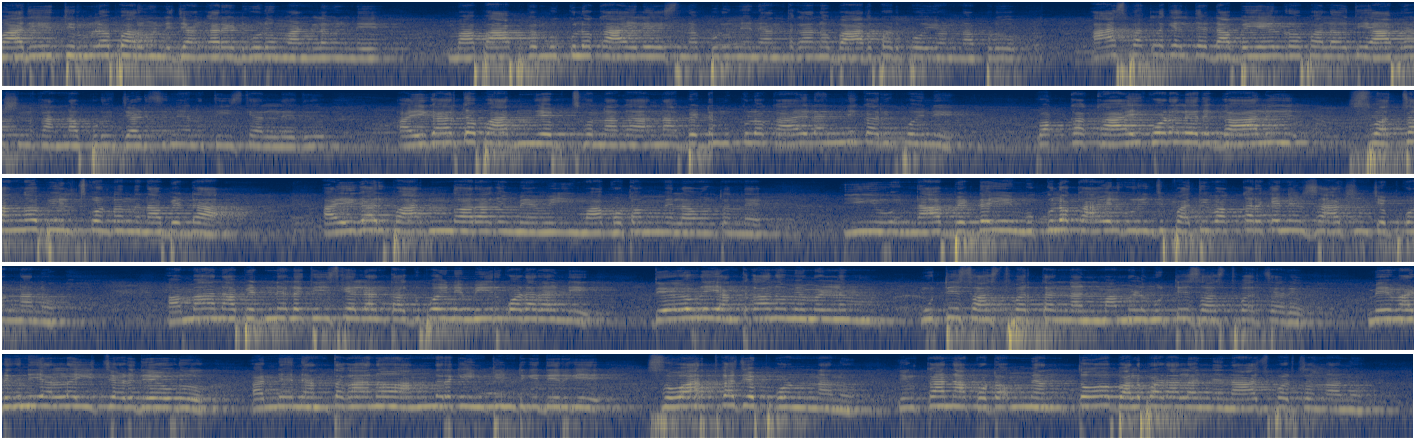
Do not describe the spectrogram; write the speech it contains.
మాది తిరుమలపురం అండి జంగారెడ్డిగూడెం మండలం అండి. మా పాపకి ముక్కులో కాయలు వేసినప్పుడు నేను ఎంతగానో బాధపడిపోయి ఉన్నప్పుడు హాస్పిటల్కి వెళ్తే డెబ్బై ఏళ్ళ రూపాయలు అవుతాయి ఆపరేషన్కి అన్నప్పుడు జడిసి నేను తీసుకెళ్ళలేదు. అయ్యగారితో ప్రార్థన చేయించుకున్నాక నా బిడ్డ ముక్కులో కాయలన్నీ కరిగిపోయినాయి. ఒక్క కాయ కూడా లేదు గాలి స్వచ్ఛంగా పీల్చుకుంటుంది నా బిడ్డ. అయ్యగారి ప్రార్థన ద్వారాగా మేము మా కుటుంబం ఇలా ఉంటుంది. ఈ నా బిడ్డ ఈ ముక్కులో కాయల గురించి ప్రతి ఒక్కరికే నేను సాక్ష్యం చెప్పుకుంటున్నాను. అమ్మ నా బిడ్డని ఇలా తీసుకెళ్ళాను తగ్గిపోయినాయి మీరు కూడా రండి. దేవుడు ఎంతగానో మిమ్మల్ని ముట్టి స్వస్థపడతాను నన్ను మమ్మల్ని ముట్టి స్వస్థపరిచాడు. మేము అడిగిన ఎల్లా ఇచ్చాడు దేవుడు. అని నేను ఎంతగానో అందరికీ ఇంటింటికి తిరిగి సువార్తగా చెప్పుకుంటున్నాను. ఇంకా నా కుటుంబం ఎంతో బలపడాలని నేను ఆశపడుతున్నాను.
